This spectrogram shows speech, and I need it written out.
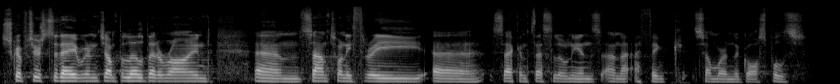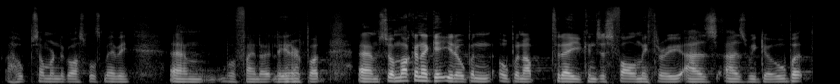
scriptures today. We're going to jump a little bit around um, Psalm 23, uh, 2 Thessalonians, and I think somewhere in the Gospels. I hope somewhere in the Gospels, maybe. Um, we'll find out later. But um, so I'm not going to get you to open, open up today. You can just follow me through as, as we go. But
